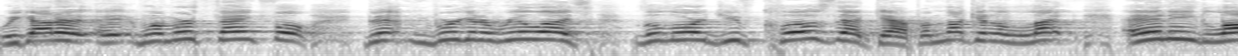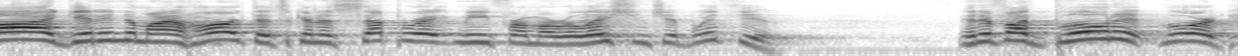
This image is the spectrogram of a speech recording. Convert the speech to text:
we got to. Eh, when we're thankful, we're going to realize, the Lord, you've closed that gap. I'm not going to let any lie get into my heart that's going to separate me from a relationship with you. And if I've blown it, Lord,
